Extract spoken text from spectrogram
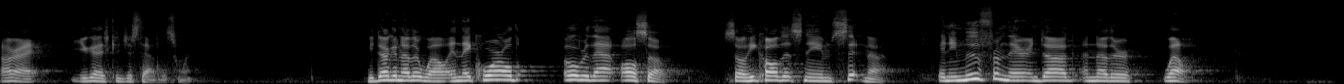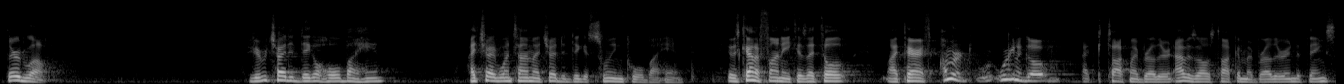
All right, you guys can just have this one. He dug another well, and they quarreled over that also. So he called its name Sitnah. And he moved from there and dug another well. Third well. Have you ever tried to dig a hole by hand? I tried one time, I tried to dig a swimming pool by hand. It was kind of funny because I told my parents, I'm gonna, we're going to go. I talk my brother, and I was always talking my brother into things.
